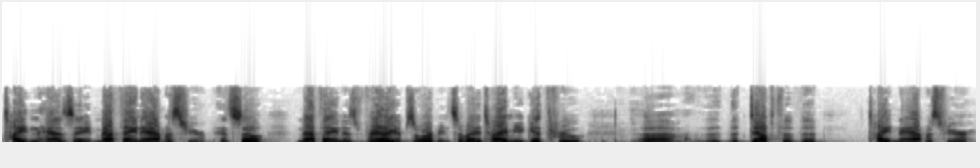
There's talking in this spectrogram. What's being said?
Titan has a methane atmosphere, and so methane is very absorbing. So by the time you get through uh, the, the depth of the Titan atmosphere,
